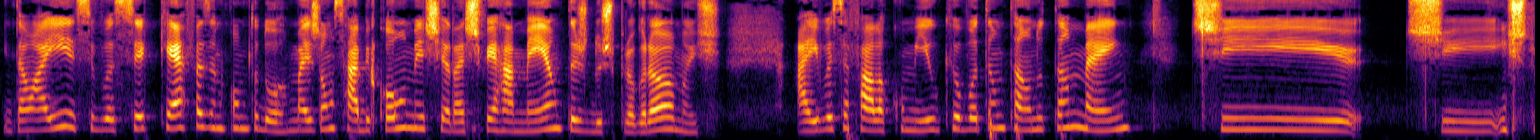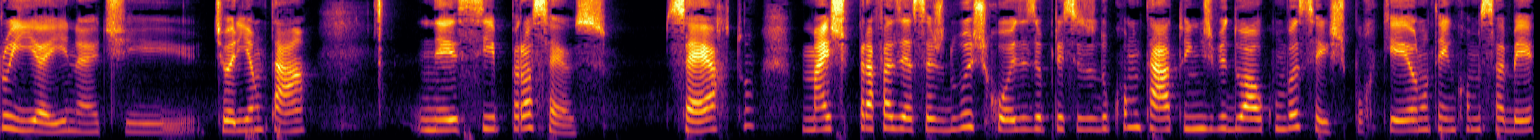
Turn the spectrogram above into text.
Então, aí, se você quer fazer no computador, mas não sabe como mexer nas ferramentas dos programas, Aí você fala comigo que eu vou tentando também te, te instruir aí, né? Te, te orientar nesse processo, certo? Mas para fazer essas duas coisas eu preciso do contato individual com vocês, porque eu não tenho como saber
